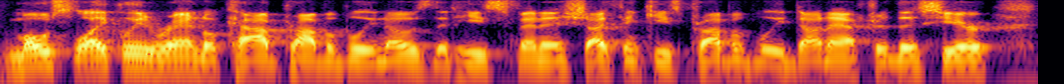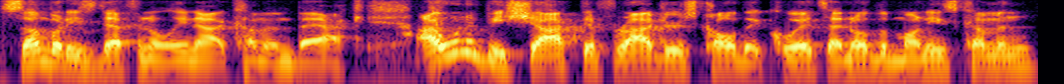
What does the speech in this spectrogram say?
most likely Randall Cobb probably knows that he's finished. I think he's probably done after this year. Somebody's definitely not coming back. I wouldn't be shocked if Rodgers called it quits. I know the money's coming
